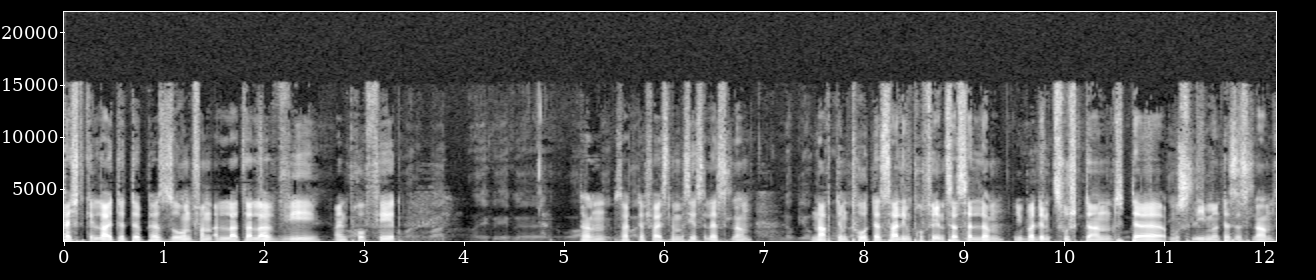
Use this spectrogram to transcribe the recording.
rechtgeleitete Person von Allah Ta'ala wie ein Prophet. Dann sagt der verheißene Messias al-Islam, nach dem Tod des heiligen Propheten über den Zustand der Muslime und des Islams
